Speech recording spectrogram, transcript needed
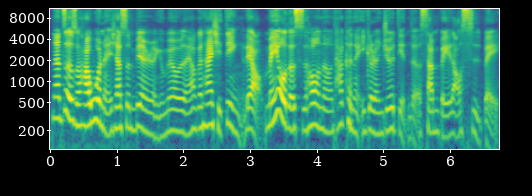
那这个时候他问了一下身边的人有没有人要跟他一起订饮料，没有的时候呢，他可能一个人就会点的三杯到四杯，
